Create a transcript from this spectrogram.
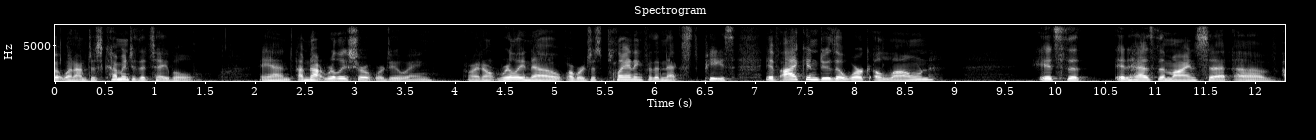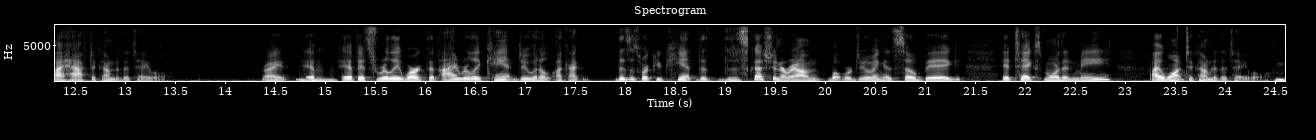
But when I'm just coming to the table and I'm not really sure what we're doing, or I don't really know, or we're just planning for the next piece, if I can do the work alone, it's the it has the mindset of I have to come to the table, right? If mm-hmm. if it's really work that I really can't do it, like I this is work you can't. The, the discussion around what we're doing is so big, it takes more than me. I want to come to the table. Hmm.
